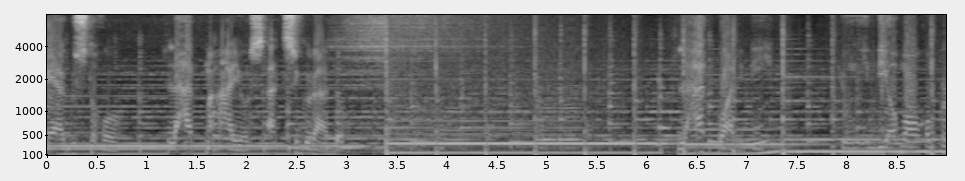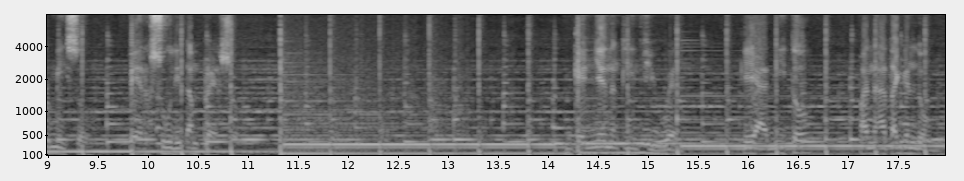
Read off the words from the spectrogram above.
kaya gusto ko lahat maayos at sigurado. Lahat quality, yung hindi ako makakompromiso, pero sulit ang presyo. Ganyan ang clean fuel. Kaya dito, panatag ang loob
